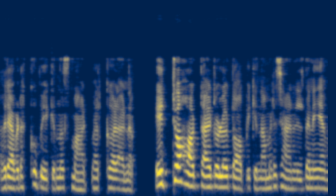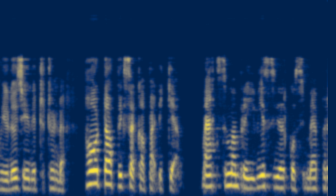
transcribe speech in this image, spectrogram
അവരവിടൊക്കെ ഉപയോഗിക്കുന്ന സ്മാർട്ട് വർക്കുകളാണ്. ഏറ്റവും ഹോട്ട് ആയിട്ടുള്ള ടോപ്പിക് നമ്മുടെ ചാനലിൽ തന്നെ ഞാൻ വീഡിയോ ചെയ്തിട്ടുണ്ട് ഹോട്ട് ടോപ്പിക്സ് ഒക്കെ പഠിക്കുക maximum previous year question paper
